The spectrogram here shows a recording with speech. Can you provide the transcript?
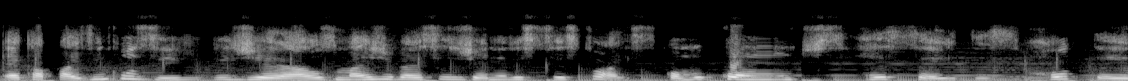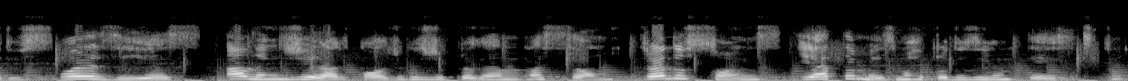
é capaz, inclusive, de gerar os mais diversos gêneros textuais, como contos, receitas, roteiros, poesias, além de gerar códigos de programação, traduções e até mesmo reproduzir um texto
